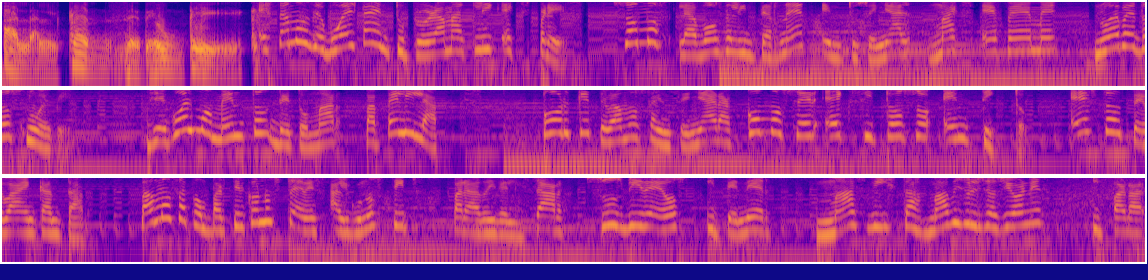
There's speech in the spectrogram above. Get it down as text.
al alcance de un clic. Estamos de vuelta en tu programa Click Express. Somos la voz del Internet en tu señal Max FM 929 llegó el momento de tomar papel y lápiz, porque te vamos a enseñar a cómo ser exitoso en TikTok. Esto te va a encantar. Vamos a compartir con ustedes algunos tips para viralizar sus videos y tener más vistas, más visualizaciones y para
